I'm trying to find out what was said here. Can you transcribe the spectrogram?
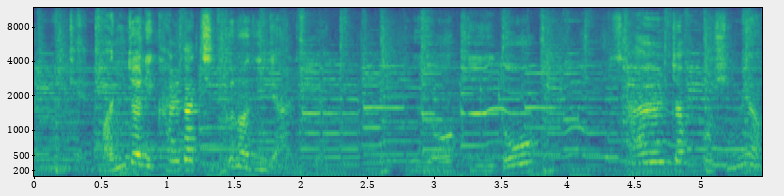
이렇게 완전히 칼같이 끊어진 게 아니고요. 여기도 살짝 보시면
